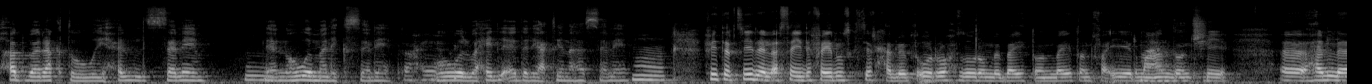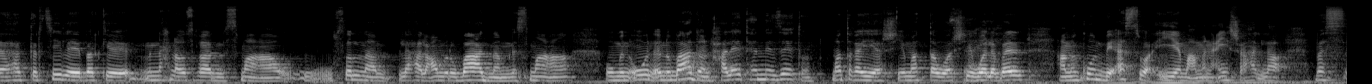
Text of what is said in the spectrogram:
يحط بركته ويحل السلام. لأنه هو ملك السلام صحيح. وهو الوحيد اللي قادر يعطينا هالسلام. مم. في ترتيله للسيده فيروز كثير حلوة بتقول روح زورهم ببيتهم بيتهم فقير ما عندهم شيء. هل هالترتيلة بركي من نحن وصغار نسمعها ووصلنا لهالعمر وبعدنا بنسمعها وبنقول إنه بعدهم الحالات هن ذاتهم ما تغير شيء ما تطور شيء ولا بل عم نكون بأسوأ أيام عم نعيشها هلأ. بس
